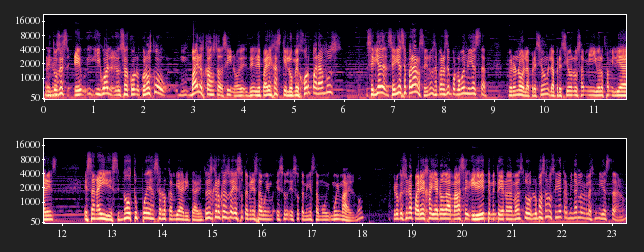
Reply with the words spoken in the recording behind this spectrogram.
Entonces, eh, igual, o sea, con- conozco varios casos así, ¿no? De, de- de parejas que lo mejor para ambos sería, sería separarse, ¿no? Separarse por lo bueno y ya está. Pero no, la presión, la presión, los amigos, los familiares están ahí, este, no, tú puedes hacerlo cambiar y tal. Entonces creo que eso, eso también está muy, eso, eso también está muy, muy mal, ¿no? Creo que si una pareja ya no da más, evidentemente ya no da más, lo, lo más sano sería terminar la relación y ya está, ¿no?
